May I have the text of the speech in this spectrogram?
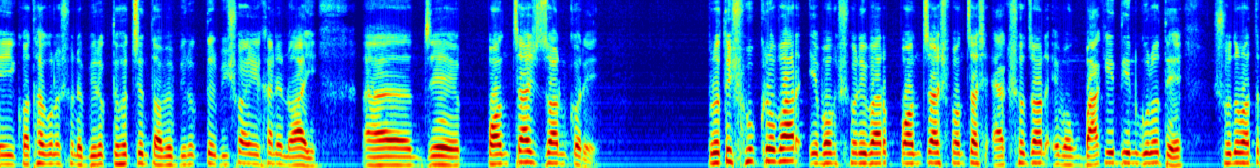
এই কথাগুলো শুনে বিরক্ত হচ্ছেন, তবে বিরক্তির বিষয় এখানে নয় যে পঞ্চাশ জন করে প্রতি শুক্রবার এবং শনিবার পঞ্চাশ পঞ্চাশ একশো জন এবং বাকি দিনগুলোতে শুধুমাত্র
